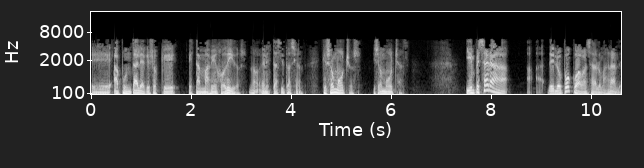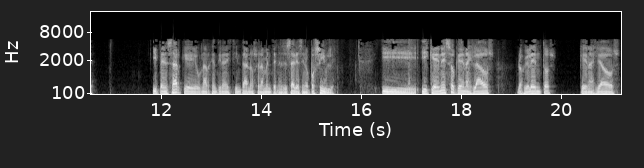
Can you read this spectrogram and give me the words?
eh, apuntale a aquellos que están más bien jodidos ¿no? en esta situación, que son muchos y son muchas. Y empezar a, de lo poco, a avanzar a lo más grande. Y pensar que una Argentina distinta no solamente es necesaria, sino posible. Y, y que en eso queden aislados los violentos, queden aislados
